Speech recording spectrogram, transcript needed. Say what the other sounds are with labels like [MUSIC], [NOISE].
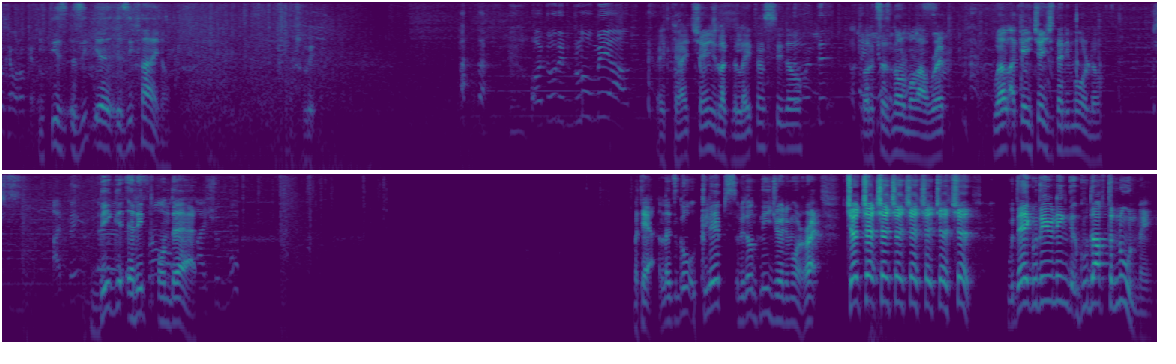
It is the, uh, the final. Actually, Oh, dude, it blew me out. wait, can I change like the latency though? Okay, Well, it says normal now, rip. Well, I can't change it anymore though. I think, Big uh, rip on so that. Should move. But yeah, let's go. Clips, we don't need you anymore. Right. Chat, chat, chat, chat, chat, chat, chat, chat. Good day, good evening, good afternoon, man.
